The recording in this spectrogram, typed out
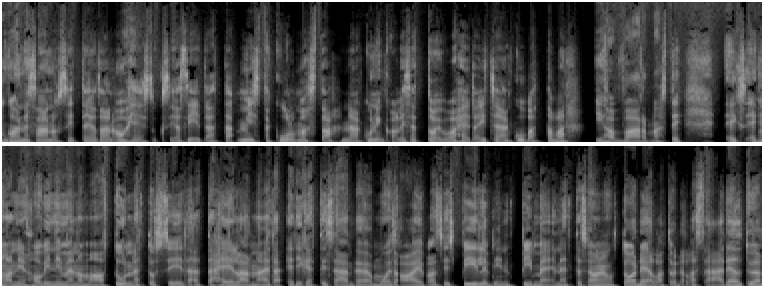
Onkohan ne saanut sitten jotain ohjeistuksia siitä, että mistä kulmasta nämä kuninkaalliset toivoo heitä itseään kuvattavan? Ihan varmasti. Eikö Englannin hovi nimenomaan ole tunnettu siitä, että heillä on näitä etikettisääntöjä ja muita aivan siis pilvin pimein, että se on niinku todella, todella säädeltyä.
